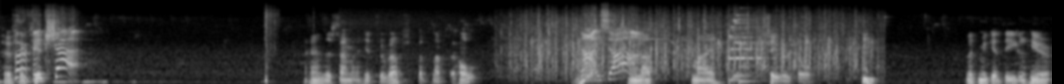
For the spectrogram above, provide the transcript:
Perfect, Perfect shot. And this time I hit the rough, but not the hole. Nice. Not my favorite hole. Hmm. Let me get the eagle here.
